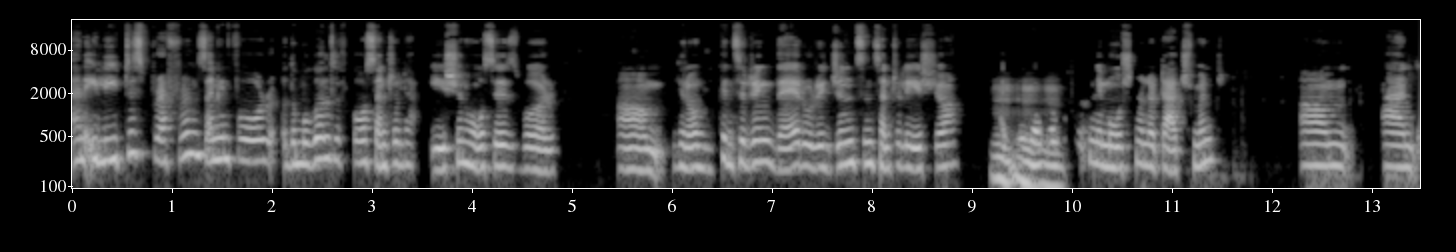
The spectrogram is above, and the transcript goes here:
an elitist preference. I mean, for the Mughals, of course, Central Asian horses were, um, you know, considering their origins in Central Asia, I think there was Mm-mm-mm. a certain emotional attachment. Um, and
